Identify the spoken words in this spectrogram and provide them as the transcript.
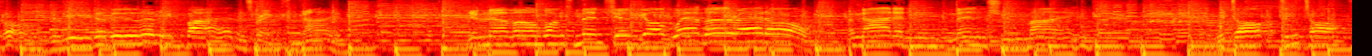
call. Your readability five and strength nine. You never once mentioned your weather at all, and I didn't mention mine. We talked and talked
